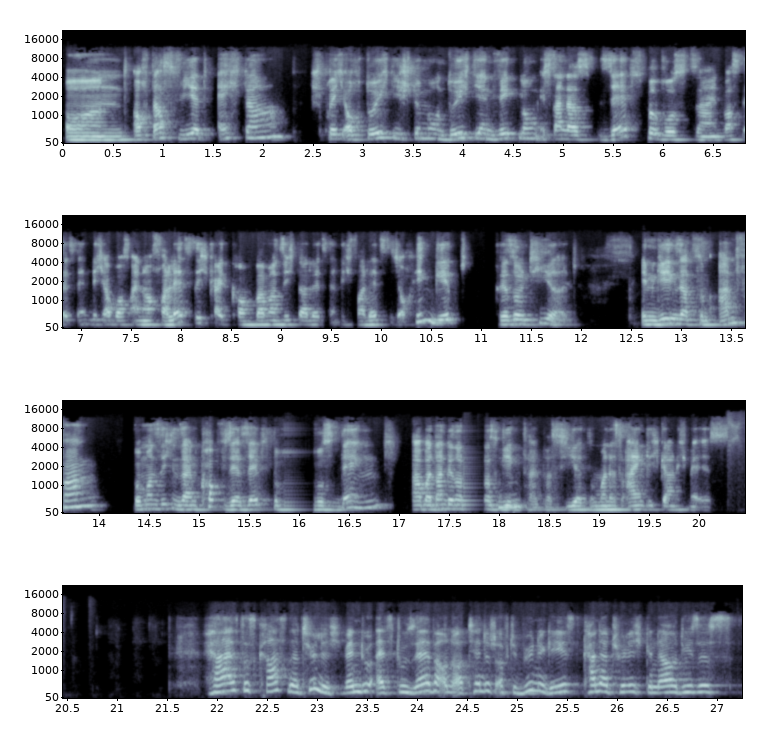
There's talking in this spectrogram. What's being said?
Und auch das wird echter sprich auch durch die Stimme und durch die Entwicklung ist dann das Selbstbewusstsein, was letztendlich aber aus einer Verletzlichkeit kommt, weil man sich da letztendlich verletzlich auch hingibt, resultiert. Im Gegensatz zum Anfang, wo man sich in seinem Kopf sehr selbstbewusst denkt, aber dann genau das mhm. Gegenteil passiert und man es eigentlich gar nicht mehr ist. Ja, ist das krass, natürlich. Wenn du als du selber und authentisch auf die Bühne gehst, kann natürlich genau dieses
